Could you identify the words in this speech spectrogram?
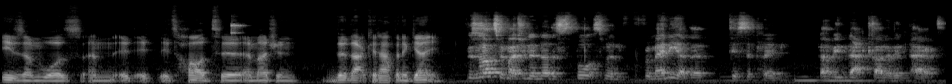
is and was. And it, it, it's hard to imagine that that could happen again. It's hard to imagine another sportsman from any other discipline having that kind of impact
